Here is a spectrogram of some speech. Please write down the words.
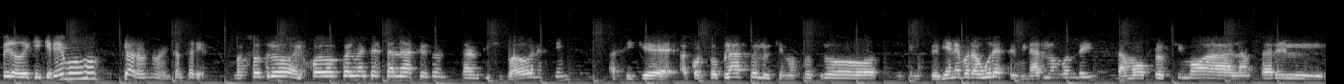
pero de que queremos, claro, nos encantaría. Nosotros, el juego actualmente está en acceso anticipado en Steam, Así que a corto plazo lo que nosotros, lo que nos viene por ahora es terminar Long Days. Estamos próximos a lanzar el,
